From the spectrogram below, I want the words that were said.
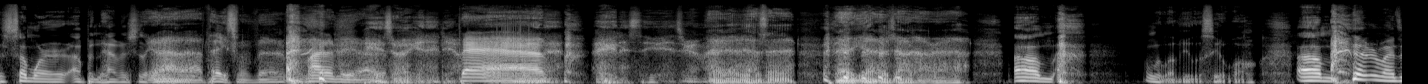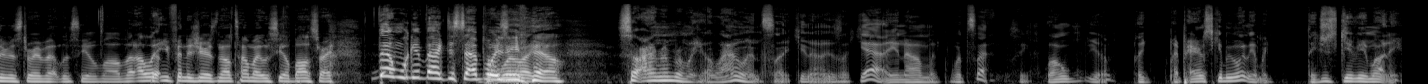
somewhere up in heaven, she's like, "Ah, thanks for uh, reminding me." Here's what we're gonna do. Bam. I'm gonna see his room. Um, we love you, Lucille Ball. Um, that reminds me of a story about Lucille Ball, but I'll let you finish yours and I'll tell my Lucille Ball story. Then we'll get back to Sat Boy's we're like- email. so I remember like allowance, like you know, he's like, "Yeah, you know." I'm like, "What's that?" He's like, "Well, you know, like my parents give me money." I'm like, "They just give you money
